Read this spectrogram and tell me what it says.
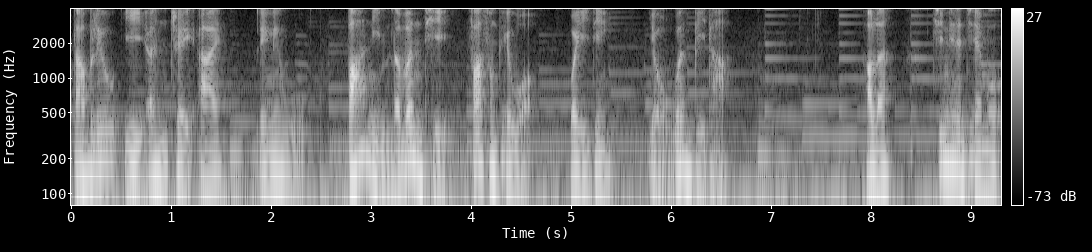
W E N J I 零零五，把你们的问题发送给我，我一定有问必答。好了，今天的节目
